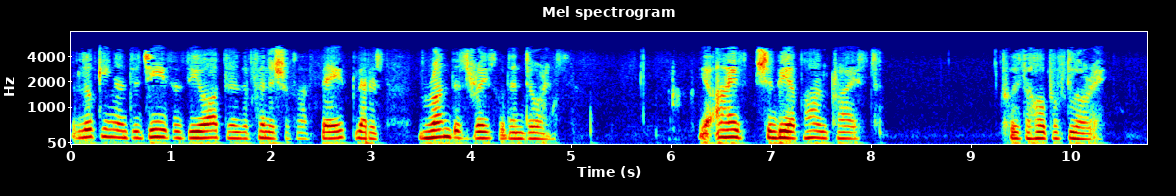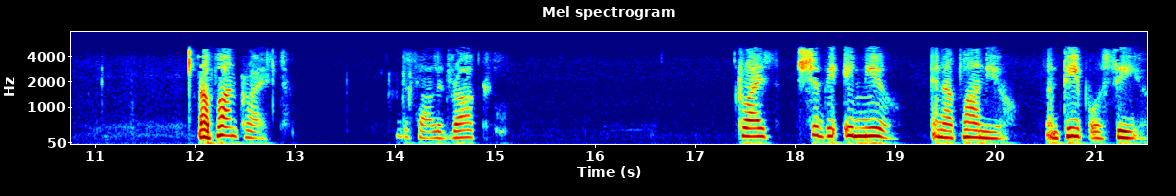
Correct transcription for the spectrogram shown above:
Looking unto Jesus, the author and the finisher of our faith, let us run this race with endurance. Your eyes should be upon Christ who is the hope of glory. Upon Christ, the solid rock, Christ should be in you and upon you when people see you.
